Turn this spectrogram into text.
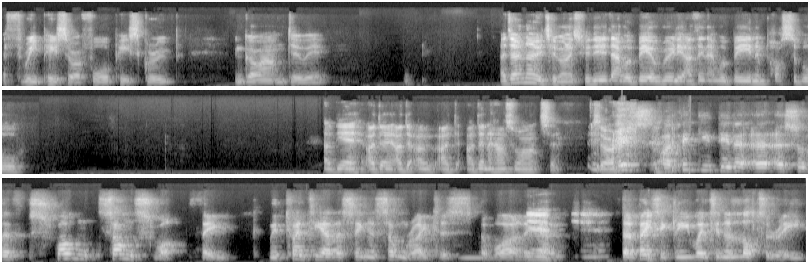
a three piece or a four piece group and go out and do it. I don't know, to be honest with you. That would be a really, I think that would be an impossible. Uh, yeah, I don't, I don't, I, I don't know how to answer. Sorry. Chris, I think you did a, a, sort of swan, song swap thing with 20 other singer songwriters a while ago. Yeah. So basically, you went in a lottery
